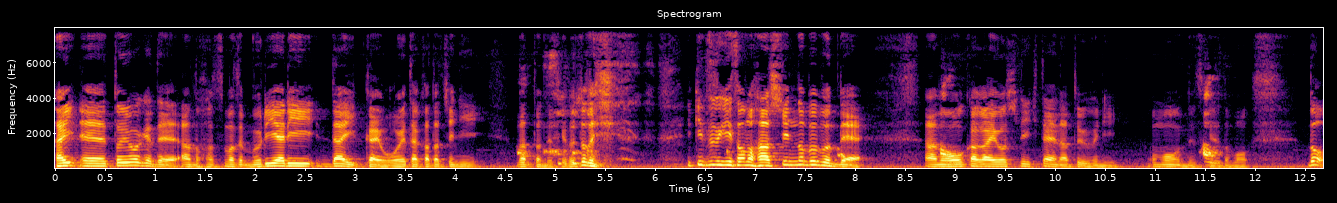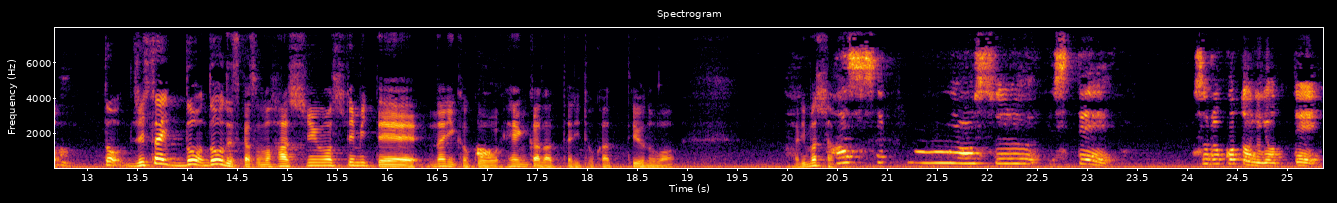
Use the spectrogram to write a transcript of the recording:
はい、えー、というわけで、あの、すみません、無理やり第1回を終えた形になったんですけど、ちょっと 引き続きその発信の部分で、あの、お伺いをしていきたいなというふうに思うんですけれども、どう、どう実際どうどうですか？その発信をしてみて何かこう変化だったりとかっていうのはありましたか？発信をすしてすることによって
